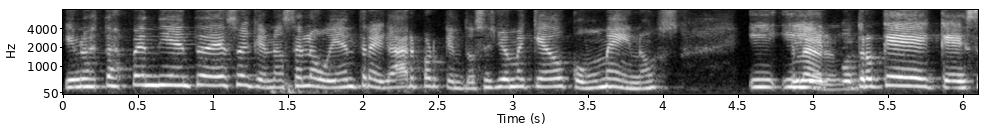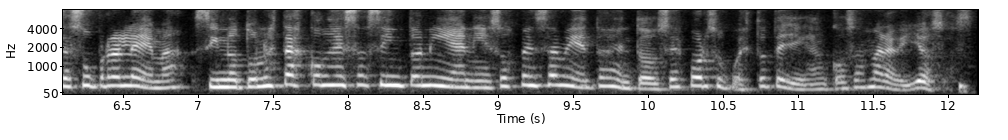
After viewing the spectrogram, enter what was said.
y no estás pendiente de eso y que no se lo voy a entregar porque entonces yo me quedo con menos. Y, el otro que, que, ese es su problema, si no tú no estás con esa sintonía ni esos pensamientos, entonces por supuesto te llegan cosas maravillosas.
